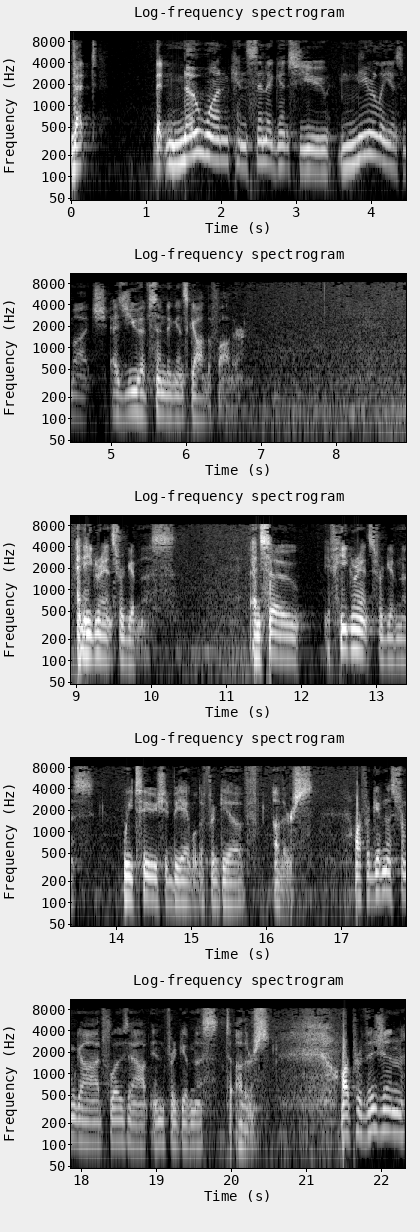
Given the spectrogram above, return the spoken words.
That that no one can sin against you nearly as much as you have sinned against God the Father. And He grants forgiveness. And so, if He grants forgiveness, we too should be able to forgive others. Our forgiveness from God flows out in forgiveness to others. Our provision,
